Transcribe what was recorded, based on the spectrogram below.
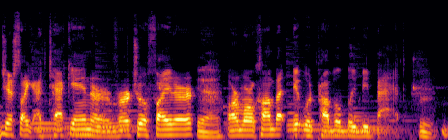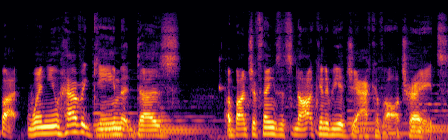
just like a Tekken or Virtual Fighter, Yeah. or Mortal Kombat, it would probably be bad. But when you have a game that does a bunch of things, it's not going to be a jack of all trades.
